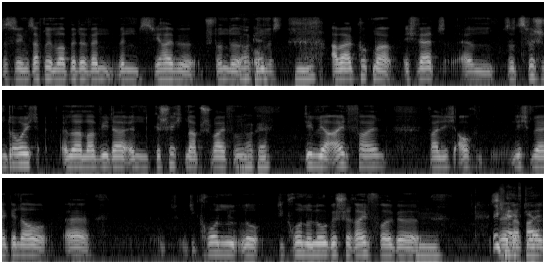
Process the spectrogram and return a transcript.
deswegen sag mir mal bitte, wenn wenn es die halbe Stunde Okay. um ist. Mhm. Aber guck mal, ich werde ähm, so zwischendurch immer mal wieder in Geschichten abschweifen, Okay. die mir einfallen, weil ich auch nicht mehr genau äh, die, Chronolo die chronologische Reihenfolge Mhm. Ich helfe dir.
